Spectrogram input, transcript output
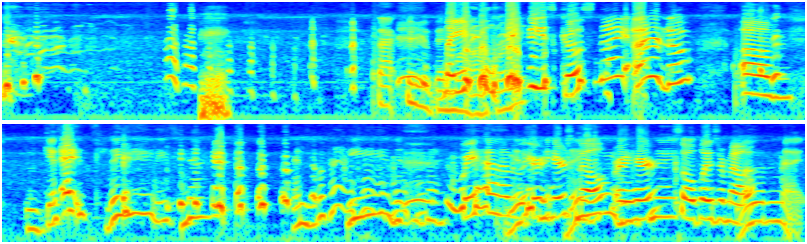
that couldn't have been La- more awkward. Ladies Ghost Night? I don't know. Um, Guess Hey. it's ladies' night, and we're feeling we have Yes, here. Here's Mell right here, Ladies' Soul Blazer Mell, love tonight.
